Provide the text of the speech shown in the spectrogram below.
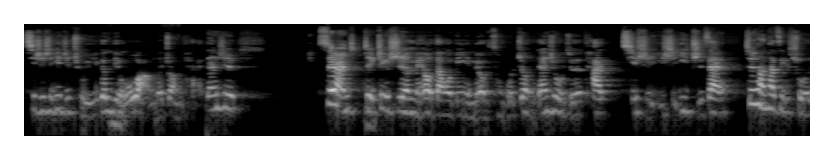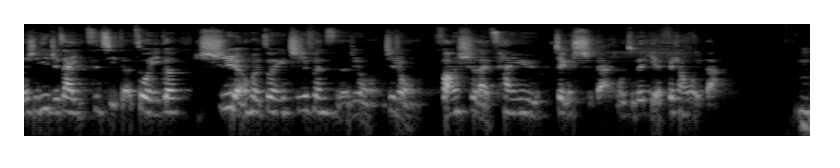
其实是一直处于一个流亡的状态。但是虽然这这个诗人没有当过兵，也没有从过政，但是我觉得他其实也是一直在，就像他自己说的，是一直在以自己的作为一个诗人或者作为一个知识分子的这种这种方式来参与这个时代。我觉得也非常伟大。嗯，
